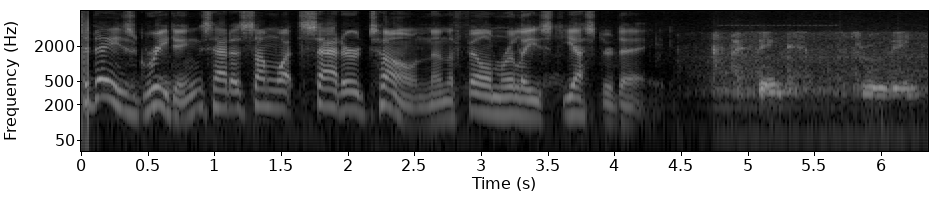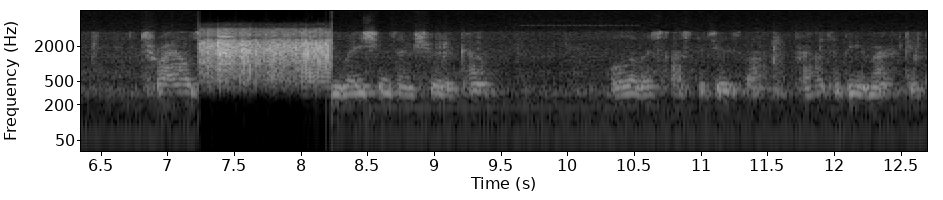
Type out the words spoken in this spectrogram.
Today's greetings had a somewhat sadder tone than the film released yesterday. I think through the trials and tribulations I'm sure to come, all of us hostages are proud to be Americans.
